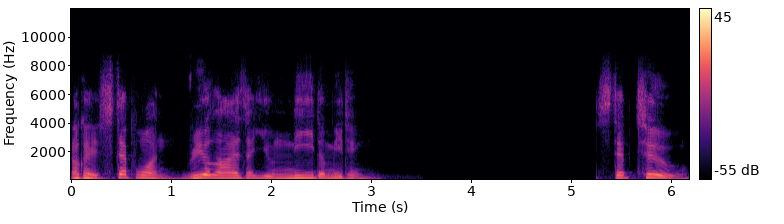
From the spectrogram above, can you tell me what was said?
Okay, step one, realize that you need a meeting. Step two.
